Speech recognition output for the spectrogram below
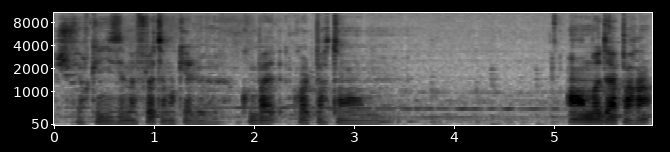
Je vais organiser ma flotte avant qu'elle euh, combat, qu'elle parte en, en mode un par un.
